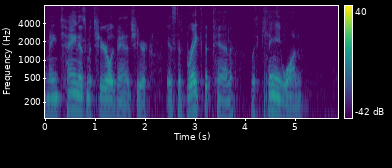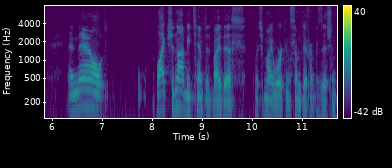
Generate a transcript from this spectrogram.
maintain his material advantage here is to break the pin with king e1. And now black should not be tempted by this, which might work in some different position.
